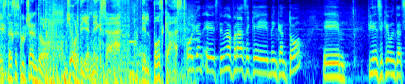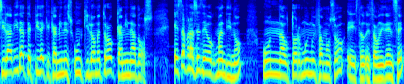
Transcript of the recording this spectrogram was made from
Estás escuchando Jordi en Exa, el podcast. Oigan, este, una frase que me encantó. eh, fíjense qué bonita. Si la vida te pide que camines un kilómetro, camina dos. Esta frase es de Ogmandino, un autor muy, muy famoso esta- estadounidense.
